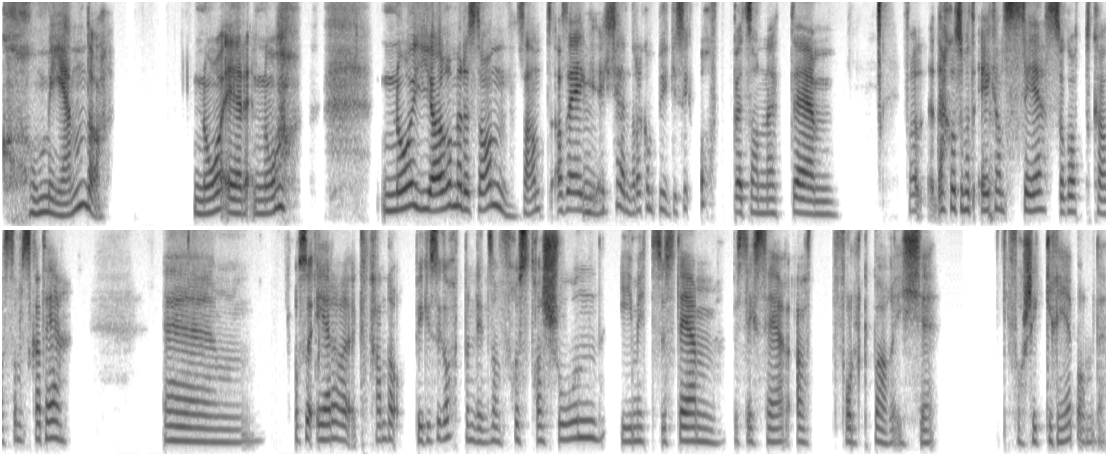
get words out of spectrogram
kom igjen, da. Nå er det Nå nå gjør vi det sånn, sant? Altså, jeg, Mm. jeg kjenner det kan bygge seg opp et sånn et um, for Det er akkurat som at jeg kan se så godt hva som skal til. Um, og så er det, kan det bygge seg opp en liten sånn frustrasjon i mitt system hvis jeg ser at folk bare ikke De får ikke grep om det,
